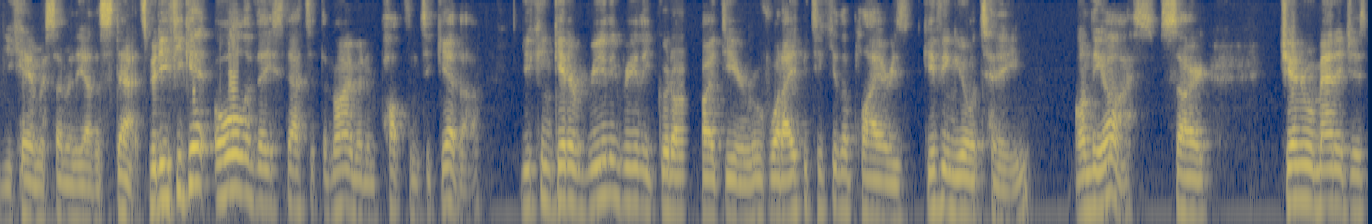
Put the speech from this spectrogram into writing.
you can with some of the other stats. But if you get all of these stats at the moment and pop them together, you can get a really, really good idea of what a particular player is giving your team on the ice. So, general managers,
